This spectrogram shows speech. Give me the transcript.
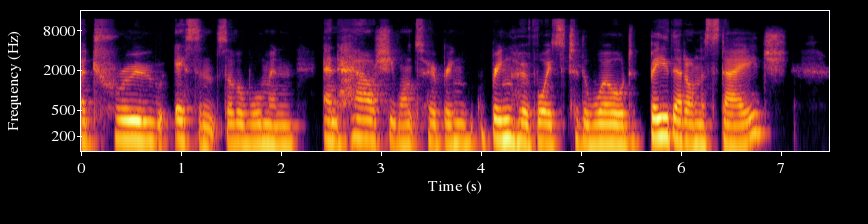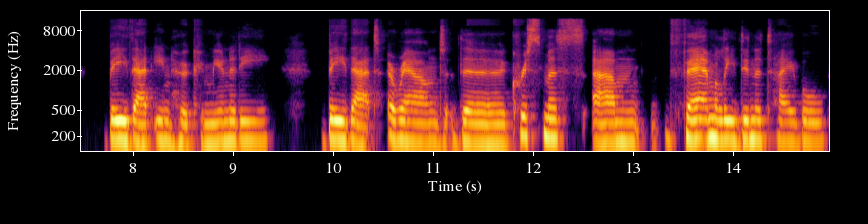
a true essence of a woman and how she wants her bring bring her voice to the world be that on a stage be that in her community be that around the christmas um, family dinner table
